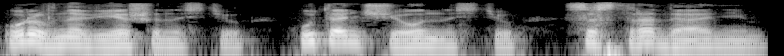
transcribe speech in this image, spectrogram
уравновешенностью, утонченностью, состраданием,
